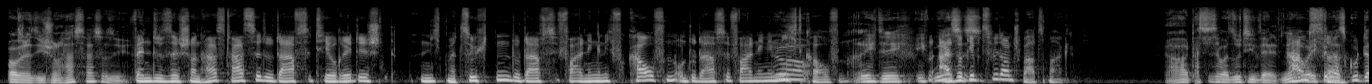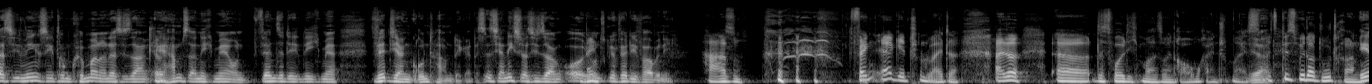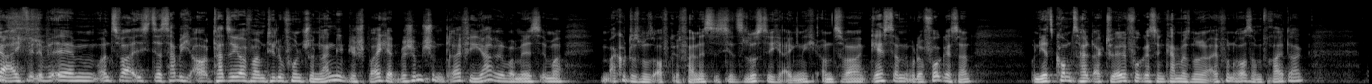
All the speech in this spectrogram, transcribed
Aber wenn du sie schon hast, hast du sie. Wenn du sie schon hast, hast du, du darfst sie theoretisch nicht mehr züchten, du darfst sie vor allen Dingen nicht verkaufen und du darfst sie vor allen Dingen nicht kaufen. Richtig. Ich, Also gibt es wieder einen Schwarzmarkt. Ja, das ist aber so die Welt. Ne? Aber ich Hamster. finde das gut, dass sie wenigstens sich drum kümmern und dass sie sagen, ey, haben sie ja nicht mehr und wenn sie den nicht mehr, wird ja einen Grund haben, Digga. Das ist ja nicht so, dass sie sagen, oh, Nein. uns gefällt die Farbe nicht. Hasen. Fängt, er geht schon weiter. Also, äh, das wollte ich mal so in den Raum reinschmeißen. Ja. Jetzt bist wieder du dran. Ja, ich ähm, und zwar ist, das habe ich auch tatsächlich auf meinem Telefon schon lange gespeichert, bestimmt schon drei, vier Jahre, weil mir das immer im Akkutismus aufgefallen ist. Das ist jetzt lustig eigentlich. Und zwar gestern oder vorgestern. Und jetzt kommt es halt aktuell. Vorgestern kam das neue iPhone raus am Freitag.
